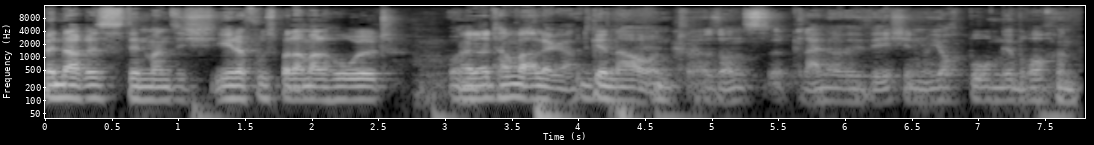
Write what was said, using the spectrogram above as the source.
Bänderriss, den man sich jeder Fußballer mal holt. Und Ja, das haben wir alle gehabt. Genau, und äh, sonst äh, kleinere Wehwehchen, Jochbogen gebrochen.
